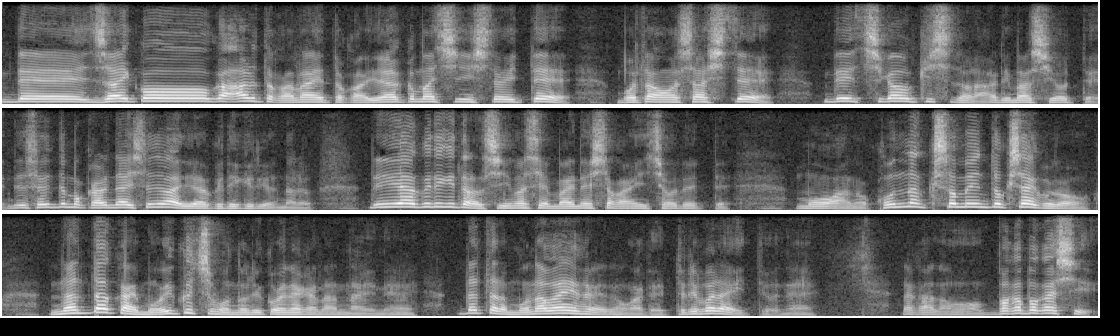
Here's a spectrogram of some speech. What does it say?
で、在庫があるとかないとか予約待ちにしといて、ボタンを押して、で、違う機種ならありますよって。で、それでも借りない人には予約できるようになる。で、予約できたらすいません、前の人が延長でって。もう、あの、こんなクソめんどくさいことを何段階もいくつも乗り越えなきゃなんないね。だったらモナワイファイの方が手っ取り早いっていうね。なんかあの、バカバカしい。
